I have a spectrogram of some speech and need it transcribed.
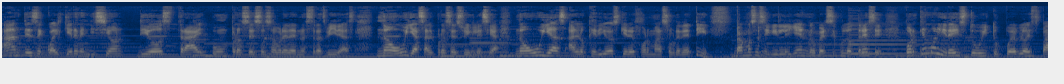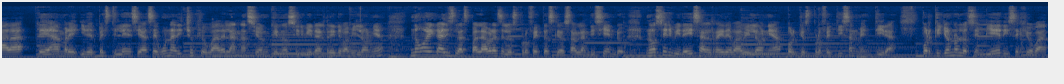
Antes de cualquier bendición, Dios trae un proceso sobre de nuestras vidas. No huyas al proceso, iglesia, no huyas a lo que Dios quiere formar sobre de ti. Vamos a seguir leyendo, versículo 13. ¿Por qué moriréis tú y tu pueblo espada de hambre y de pestilencia, según ha dicho Jehová de la nación que no sirviera al rey de Babilonia? No oigáis las palabras de los profetas que os hablan diciendo, no serviréis al rey de Babilonia, porque os profetizan mentira, porque yo no los envié, dice Jehová,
